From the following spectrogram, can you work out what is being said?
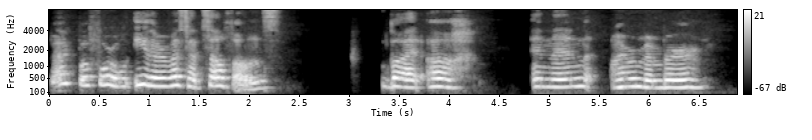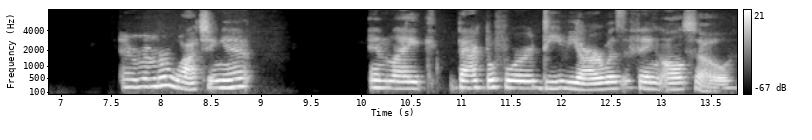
back before either of us had cell phones. But uh and then I remember I remember watching it and like back before DVR was a thing also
